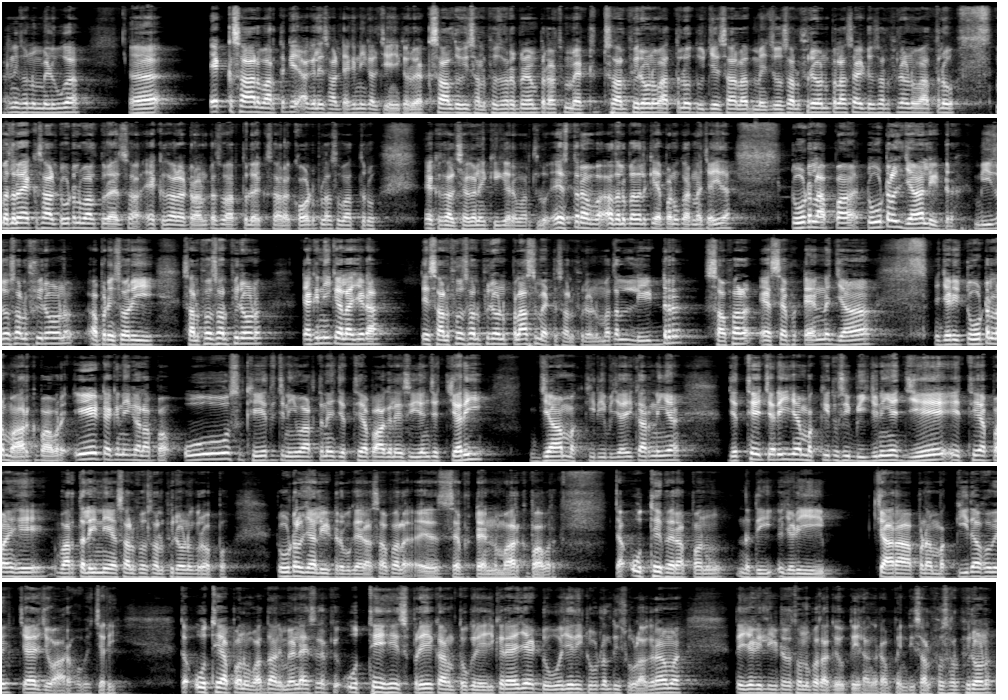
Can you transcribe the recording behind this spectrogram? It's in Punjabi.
ਨਹੀਂ ਤੁਹਾਨੂੰ ਮਿਲੂਗਾ। ਇੱਕ ਸਾਲ ਵਰਤ ਕੇ ਅਗਲੇ ਸਾਲ ਟੈਕਨੀਕਲ ਚੇਂਜ ਕਰੋ। ਇੱਕ ਸਾਲ ਤੁਸੀਂ ਸਲਫੋਸਲਫਿਰੋਨ ਪਲੱਸ ਮੈਟ ਸਲਫਿਰੋਨ ਵਰਤ ਲਓ, ਦੂਜੇ ਸਾਲ ਮੇਜੋ ਸਲਫਿਰੋਨ ਪਲੱਸ ਹਾਈਡਰੋ ਵਰਤ ਲਓ। ਮਤਲਬ ਇੱਕ ਸਾਲ ਟੋਟਲ ਵਰਤ ਲਓ ਇਸ ਇੱਕ ਸਾਲ ਟ੍ਰਾਂਟਸ ਵਰਤ ਲਓ, ਇੱਕ ਸਾਲ ਕੋਡ ਪਲੱਸ ਵਰਤ ਲਓ, ਇੱਕ ਸਾਲ ਸ਼ਗਲੇ ਕੀ ਕਰ ਵਰਤ ਲਓ। ਇਸ ਤਰ੍ਹਾਂ ਅਦਲ ਬਦਲ ਕੇ ਆਪਾਂ ਨੂੰ ਕਰਨਾ ਚਾਹੀਦਾ। ਟੋਟਲ ਆਪਾਂ ਟੋਟਲ ਜਾਂ ਲੀਡਰ ਮੇਜ਼ੋਸਲਫਿਰੋਨ ਆਪਣੀ ਸੌਰੀ ਸਲਫੋਸਲਫਿਰੋਨ ਟੈਕਨੀਕਲ ਆ ਜਿਹੜਾ, ਤੇ ਸਲਫੋਸਲਫਿਰੋਨ ਪਲੱਸ ਮੈਟ ਮਤਲਬ ਲੀਡਰ ਸਫਲ SF10 ਜਾਂ ਜਿਹੜੀ ਟੋਟਲ ਮਾਰਕ ਪਾਵਰ ਇਹ ਟੈਕਨੀਕਲ ਆਪਾਂ ਉਸ ਖੇਤ 'ਚ ਨਹੀਂ ਵਰਤਨੇ ਜਿੱਥੇ ਆਪਾਂ ਅਗਲੇ ਸੀਜ਼ਨ 'ਚ ਚਰੀ ਜਾਂ ਮੱਕੀ ਦੀ ਬਿਜਾਈ ਕਰਨੀ ਆ। ਜਿੱਥੇ ਚਰੀ ਜਾਂ ਮੱਕੀ ਤੁਸੀਂ ਬੀਜਣੀ ਹੈ ਜੇ ਇੱਥੇ ਆਪਾਂ ਇਹ ਵਰਤ ਲੈਨੇ ਆ ਸਲਫੋ ਸਲਫਿਰੋਨ ਗਰੁੱਪ ਟੋਟਲ ਜਾਂ ਲੀਡਰ ਵਗੈਰਾ ਸਫਲ SF10 ਮਾਰਕ ਪਾਵਰ ਤਾਂ ਉੱਥੇ ਫਿਰ ਆਪਾਂ ਨੂੰ ਨਦੀ, ਜਿਹੜੀ ਚਾਰਾ ਆਪਣਾ ਮੱਕੀ ਦਾ ਹੋਵੇ, ਚਾਹੇ ਜਵਾਰ ਹੋਵੇ ਚਰੀ, ਤਾਂ ਉੱਥੇ ਆਪਾਂ ਨੂੰ ਵਾਧਾ ਨਹੀਂ ਮਿਲਣਾ। ਇਸ ਕਰਕੇ ਉੱਥੇ ਇਹ ਸਪਰੇਅ ਕਰਨ ਤੋਂ ਗਰੇਜ ਕਰਿਆ ਜਾਏ। ਡੋਜ਼ ਇਹਦੀ ਟੋਟਲ ਦੀ 16 ਗ੍ਰਾਮ ਆ। ਅਤੇ ਜਿਹੜੀ ਲੀਟਰ ਤੁਹਾਨੂੰ ਪਤਾ ਕਿ ਉਹ 13 ਗ੍ਰਾਮ ਪੈਂਦੀ ਸਲਫੋ ਸਲਫਿਰੋਨ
